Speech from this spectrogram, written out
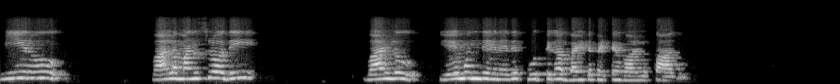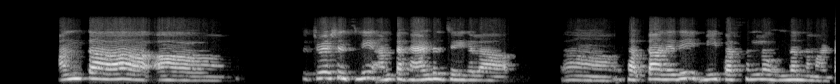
మీరు వాళ్ళ మనసులోది వాళ్ళు ఏముంది అనేది పూర్తిగా బయట పెట్టే వాళ్ళు కాదు. అంత ఆ సిచ్యువేషన్స్ని అంత హ్యాండిల్ చేయగల సత్తా అనేది మీ పర్సన్లో ఉందన్నమాట.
